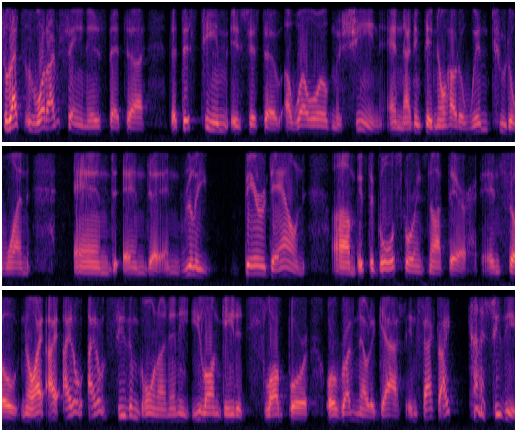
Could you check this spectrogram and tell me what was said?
So that's what I'm saying is that uh, that this team is just a, a well-oiled machine, and I think they know how to win two to one, and and uh, and really bear down um, if the goal scoring's not there. And so, no, I, I, I don't I don't see them going on any elongated slump or or running out of gas. In fact, I kind of see the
